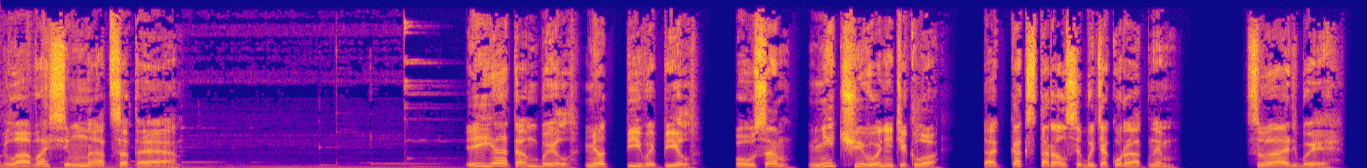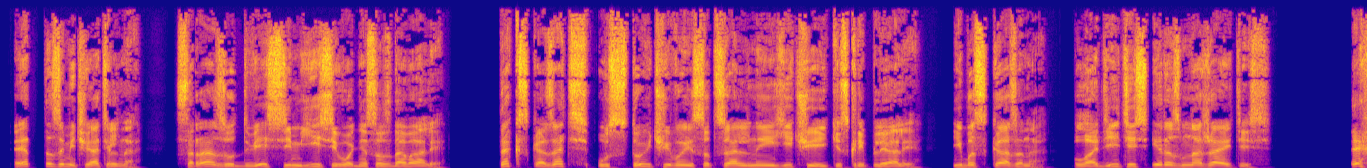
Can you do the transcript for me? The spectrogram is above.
Глава 17 И я там был, мед пиво пил. По усам ничего не текло, так как старался быть аккуратным. Свадьбы — это замечательно. Сразу две семьи сегодня создавали. Так сказать, устойчивые социальные ячейки скрепляли, ибо сказано «плодитесь и размножайтесь». Эх,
